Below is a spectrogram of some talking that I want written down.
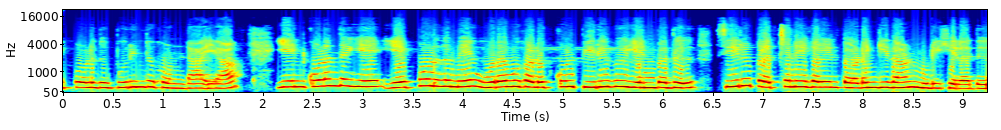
இப்பொழுது புரிந்து கொண்டாயா? என் குழந்தையே எப்பொழுதுமே உறவுகளுக்கு உறவுகளுக்குள் பிரிவு என்பது சிறு பிரச்சனைகளில் தொடங்கிதான் முடிகிறது.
